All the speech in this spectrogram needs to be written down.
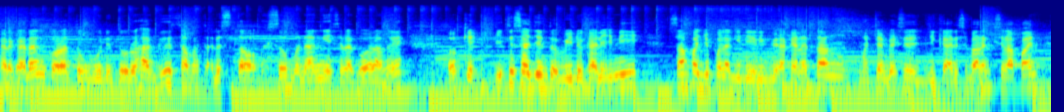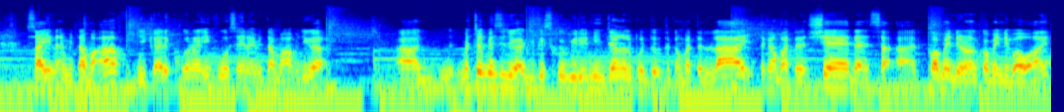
Kadang-kadang korang tunggu dia turun harga sampai tak ada stok. So menangislah korang eh. Okey, itu saja untuk video kali ini. Sampai jumpa lagi di review akan datang. Macam biasa jika ada sebarang kesilapan, saya nak minta maaf. Jika ada kekurangan info, saya nak minta maaf juga. Uh, macam biasa juga jika suka video ini jangan lupa untuk tekan button like, tekan button share dan uh, komen di ruang komen di bawah eh.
